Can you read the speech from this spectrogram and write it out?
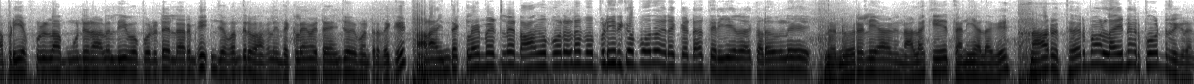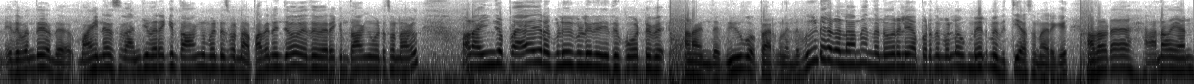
அப்படியே ஃபுல்லாக மூணு நாள் லீவை போட்டுட்டு எல்லாருமே இங்கே வந்துருவாங்க இந்த கிளைமேட்டை என்ஜாய் பண்ணுறதுக்கு ஆனால் இந்த கிளைமேட்டில் நாங்கள் போகிற இடம் எப்படி இருக்க போதும் எனக்கு என்ன தெரியல கடவுளே. இந்த நுரலியா அழகே தனி அழகு. நான் ஒரு தெர்மோ லைனர் போட்டிருக்கிறேன். இது வந்து அந்த மைனஸ் அஞ்சு வரைக்கும் தாங்குமென்று சொன்னால் பதினஞ்சோ இது வரைக்கும் தாங்குமென்று சொன்னாங்க ஆனால் இங்கே பயங்கர குளிர் குளிர் இது போட்டுவே. ஆனால் இந்த வியூவை பாருங்களேன். இந்த வீடுகள் எல்லாமே இந்த நுரலியா பொறுத்த மட்டும் உண்மையிலுமே வித்தியாசமாக இருக்குது அதோட அனவயன்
